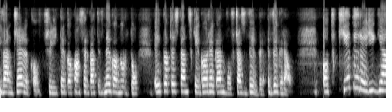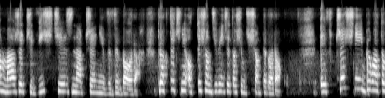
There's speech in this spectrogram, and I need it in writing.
evangelical, czyli tego konserwatywnego nurtu protestanckiego, Reagan wówczas wygrał. Od kiedy religia ma rzeczywiście znaczenie w wyborach? Praktycznie od 1980 roku. Wcześniej była, to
